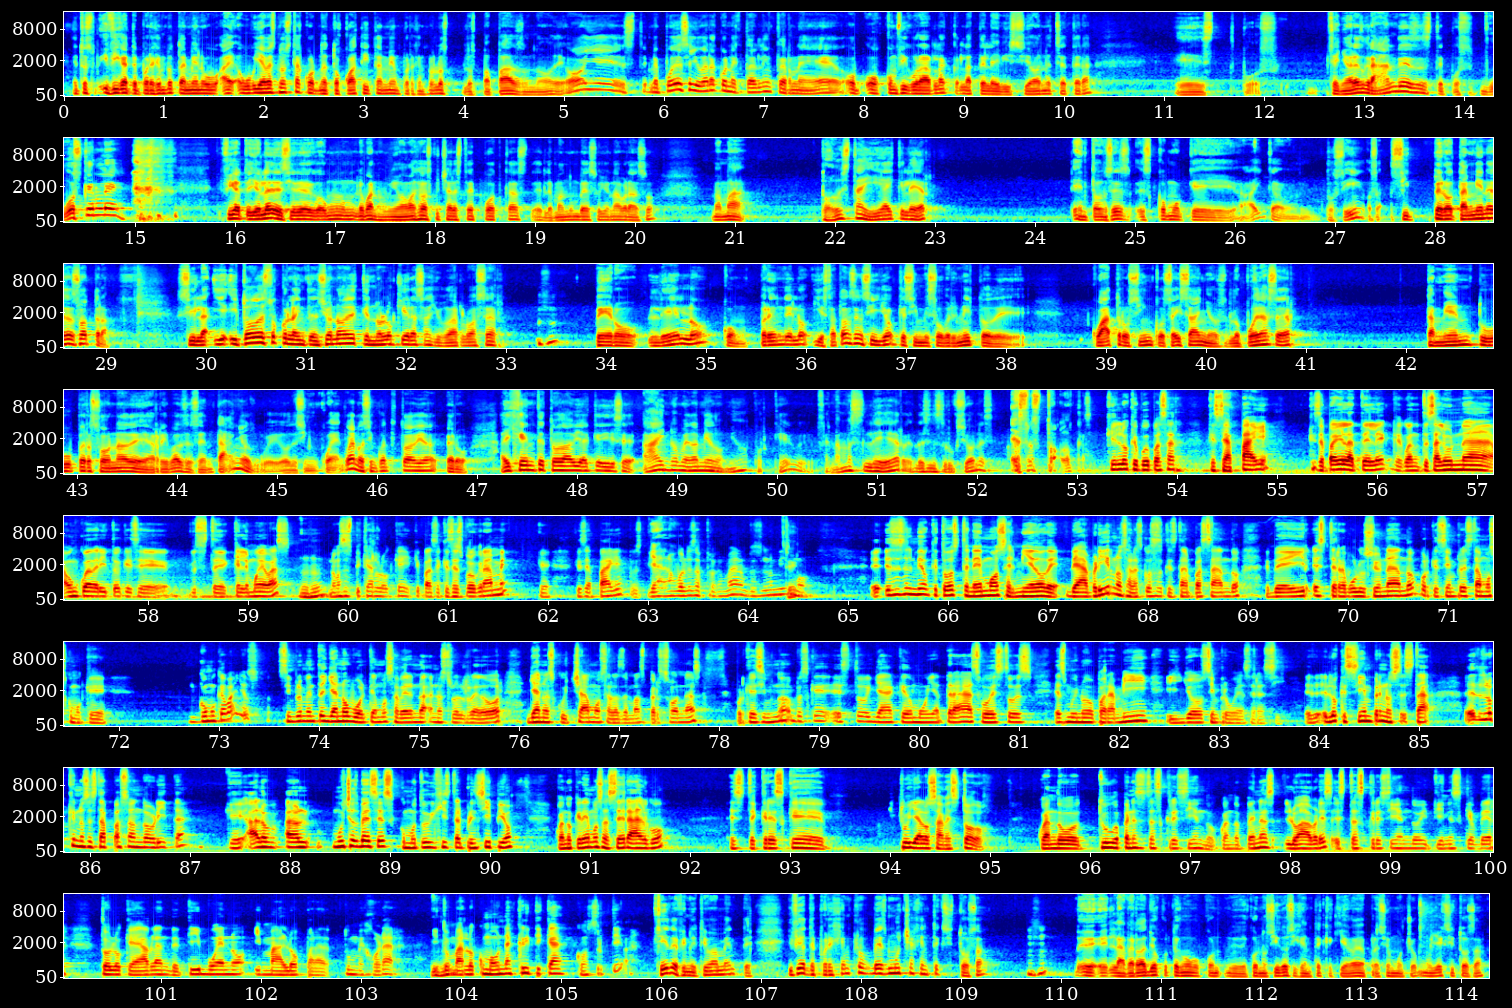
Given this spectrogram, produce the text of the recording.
Entonces, y fíjate, por ejemplo, también hubo- ya ves, no está, me tocó a ti también, por ejemplo, los, los papás, ¿no? De, oye, este, ¿me puedes ayudar a conectar el internet o, o configurar la, la televisión, etcétera? Este, pues, señores grandes, este, pues, búsquenle. Fíjate, yo le decía, digo, un- bueno, mi mamá se va a escuchar este podcast, eh, le mando un beso y un abrazo. Mamá, todo está ahí, hay que leer. Entonces es como que, ay, pues sí, o sea, sí, pero también esa es otra. Si la, y, y todo esto con la intención no de que no lo quieras ayudarlo a hacer. pero léelo, compréndelo y está tan sencillo que si mi sobrinito de 4, 5, 6 años lo puede hacer, también tú, persona de arriba de 60 años, güey, o de 50, bueno, 50 todavía, pero hay gente todavía que dice, ay, no me da miedo. ¿Miedo por qué, güey? O sea, nada más leer las instrucciones. Eso es todo, cabrón. ¿Qué es lo que puede pasar? Que se apague, que se apague la tele, que cuando te sale una, un cuadrito que dice, este, que le muevas, Ujú. no vas a explicarlo, ok, ¿qué pasa? Que se desprograme, que, que se apague, pues ya lo vuelves a programar, pues es lo mismo. E- Ese es el miedo que todos tenemos, el miedo de, de abrirnos a las cosas que están pasando, de ir este, revolucionando, porque siempre estamos como que como caballos. Simplemente ya no volteamos a ver a nuestro alrededor, ya no escuchamos a las demás personas, porque decimos, no, pues que esto ya quedó muy atrás o esto es, es muy nuevo para mí y yo siempre voy a ser así. Es, lo que siempre nos está, es lo que nos está pasando ahorita, que a lo- a muchas veces, como tú dijiste al principio, cuando queremos hacer algo, este, crees que tú ya lo sabes todo. Cuando tú apenas estás creciendo, cuando apenas lo abres, estás creciendo y tienes que ver todo lo que hablan de ti, bueno y malo, para tú mejorar y Ujú. tomarlo como una crítica constructiva. Sí, definitivamente. Y fíjate, por ejemplo, ves mucha gente exitosa. Eh, eh, la verdad, yo tengo eh, conocidos y gente que quiero y aprecio mucho, muy exitosa,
